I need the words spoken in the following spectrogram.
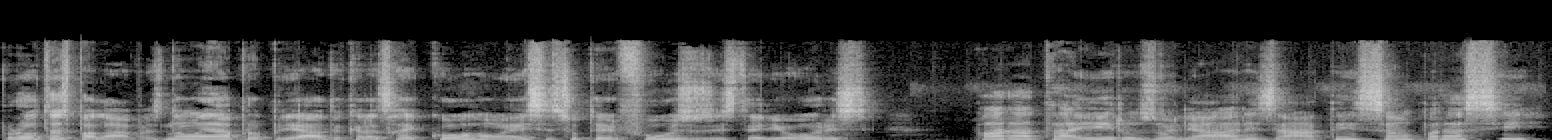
Por outras palavras, não é apropriado que elas recorram a esses subterfúgios exteriores para atrair os olhares, a atenção para si.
